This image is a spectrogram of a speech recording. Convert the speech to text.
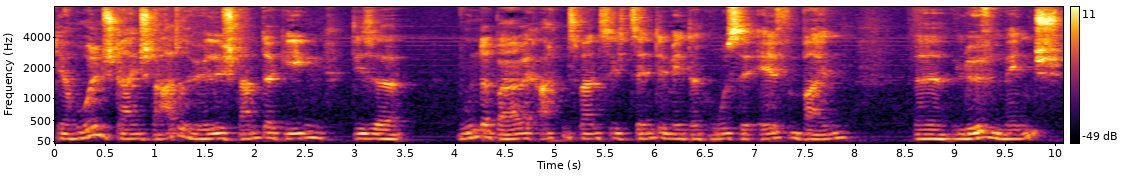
der Hohlenstein-Stadelhöhle stammt dagegen dieser wunderbare 28 cm große Elfenbein-Löwenmensch, äh,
